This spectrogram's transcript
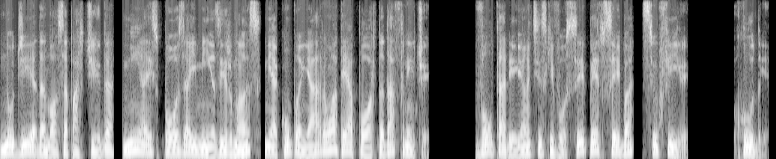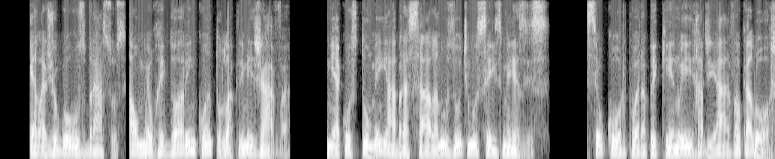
No dia da nossa partida, minha esposa e minhas irmãs me acompanharam até a porta da frente. Voltarei antes que você perceba, Sophie. Rude. Ela jogou os braços ao meu redor enquanto lacrimejava. Me acostumei a abraçá-la nos últimos seis meses. Seu corpo era pequeno e irradiava o calor,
